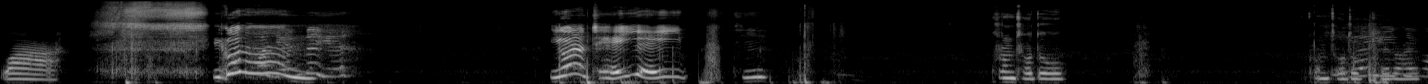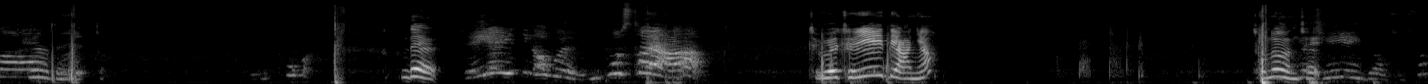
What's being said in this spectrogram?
와. 아니 이거는, 근데 얘. 이거는 JAD. 그럼 저도, 그럼 저도 할- 해야 되겠죠. 인포가. 근데, JAD가 왜 임포스터야? 왜 JAD 아니야? 저는 제, JAD라고 썼어?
